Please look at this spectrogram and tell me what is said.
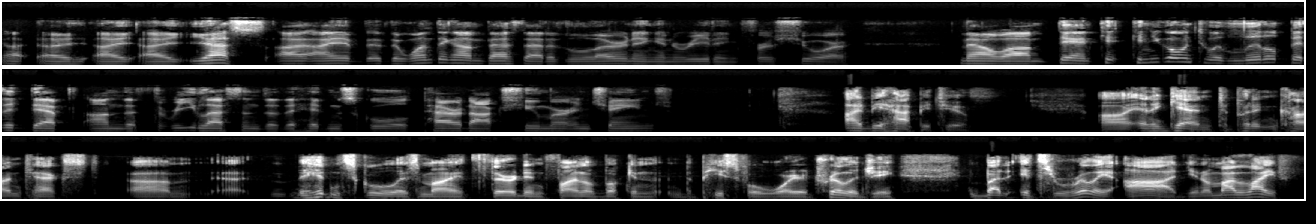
I, I, I, I yes, I, I, the one thing I'm best at is learning and reading for sure. Now, um, Dan, can, can you go into a little bit of depth on the three lessons of the hidden school: paradox, humor, and change? I'd be happy to. Uh, and again, to put it in context, um, uh, The Hidden School is my third and final book in the Peaceful Warrior trilogy, but it's really odd. You know, my life,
